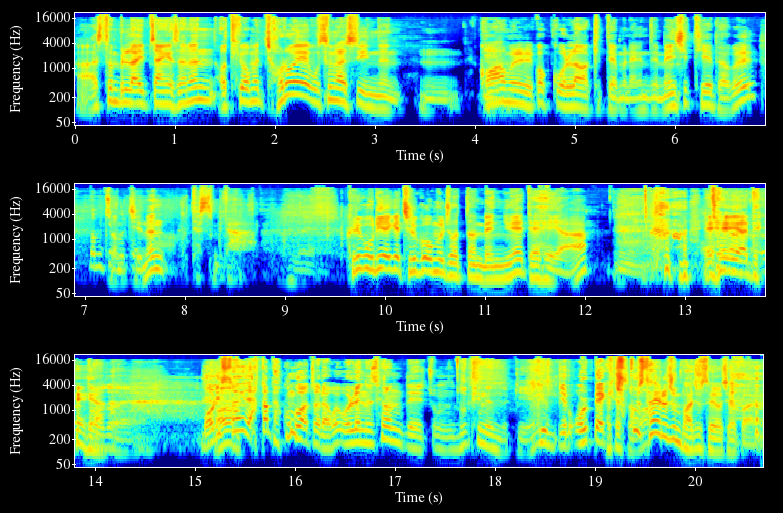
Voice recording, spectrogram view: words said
아, 아스톤 빌라 입장에서는 어떻게 보면 절호의 우승할 수 있는 음, 거함을 꺾고 올라왔기 때문에 근데 맨시티의 벽을 넘지 넘지는 못했다. 못했습니다. 네. 그리고 우리에게 즐거움을 주었던 맨유의 대해야 음. 에헤야 엄청난- 대해야. 머리 어. 스타일 약간 바꾼 것 같더라고요. 원래는 세웠는데 좀 눕히는 느낌. 뒤로 올백해서 축구 스타일을 좀 봐주세요 제발.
